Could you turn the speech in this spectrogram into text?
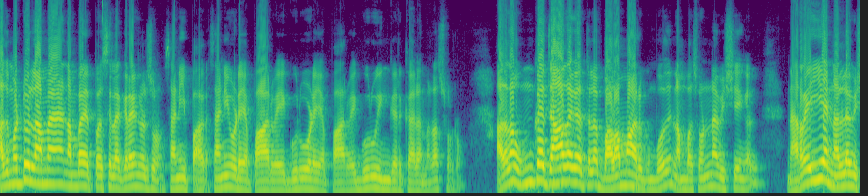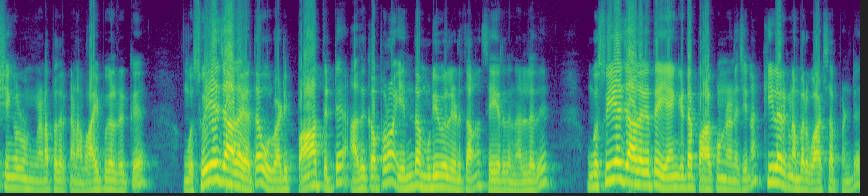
அது மட்டும் இல்லாமல் நம்ம இப்போ சில கிரகங்கள் சொல்கிறோம் சனி பா சனியுடைய பார்வை குருவுடைய பார்வை குரு இங்கே இருக்கார் அந்த மாதிரிலாம் சொல்கிறோம் அதெல்லாம் உங்கள் ஜாதகத்தில் பலமாக இருக்கும்போது நம்ம சொன்ன விஷயங்கள் நிறைய நல்ல விஷயங்கள் உங்களுக்கு நடப்பதற்கான வாய்ப்புகள் இருக்குது உங்கள் சுய ஜாதகத்தை ஒரு வாட்டி பார்த்துட்டு அதுக்கப்புறம் எந்த முடிவுகள் எடுத்தாலும் செய்கிறது நல்லது. உங்கள் சுய ஜாதகத்தை என்கிட்ட பார்க்கணும்னு நினச்சின்னா கீழே இருக்க நம்பருக்கு வாட்ஸ்அப் பண்ணிட்டு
